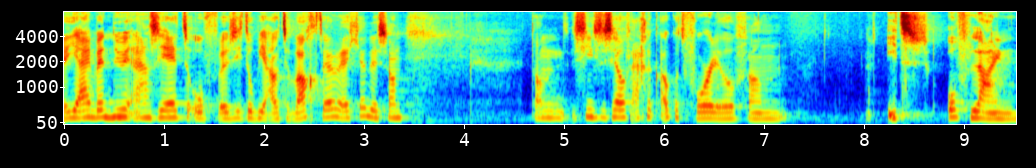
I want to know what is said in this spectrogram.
jij bent nu aan zet of we zitten op jou te wachten, weet je. Dus dan, dan zien ze zelf eigenlijk ook het voordeel van iets offline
